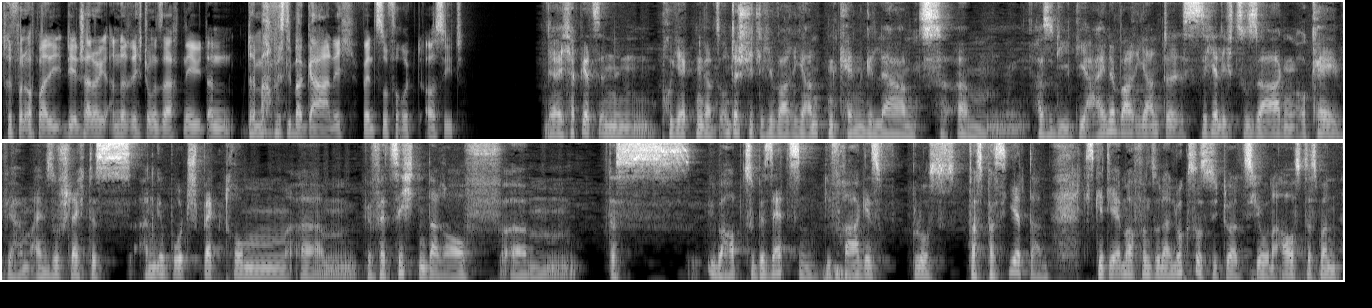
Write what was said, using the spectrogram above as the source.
trifft man auch mal die, die Entscheidung in die andere Richtung und sagt, nee, dann, dann machen wir es lieber gar nicht, wenn es so verrückt aussieht? Ja, ich habe jetzt in den Projekten ganz unterschiedliche Varianten kennengelernt. Ähm, also die, die eine Variante ist sicherlich zu sagen, okay, wir haben ein so schlechtes Angebotsspektrum, ähm, wir verzichten darauf, ähm, das überhaupt zu besetzen. Die Frage ist, Bloß, was passiert dann? Das geht ja immer von so einer Luxussituation aus, dass man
